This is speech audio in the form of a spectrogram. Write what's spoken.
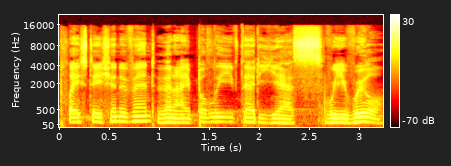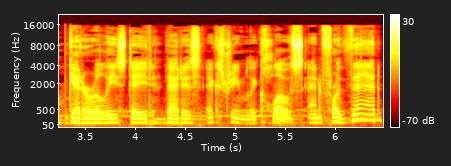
PlayStation event, then I believe that yes, we will get a release date that is extremely close. And for that,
